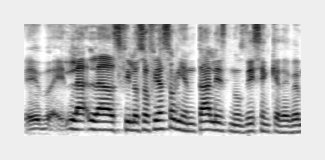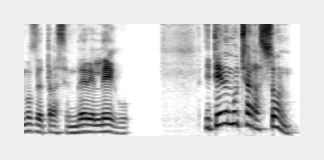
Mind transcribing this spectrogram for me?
eh, las filosofías orientales nos dicen que debemos de trascender el ego. Y tienen mucha razón.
